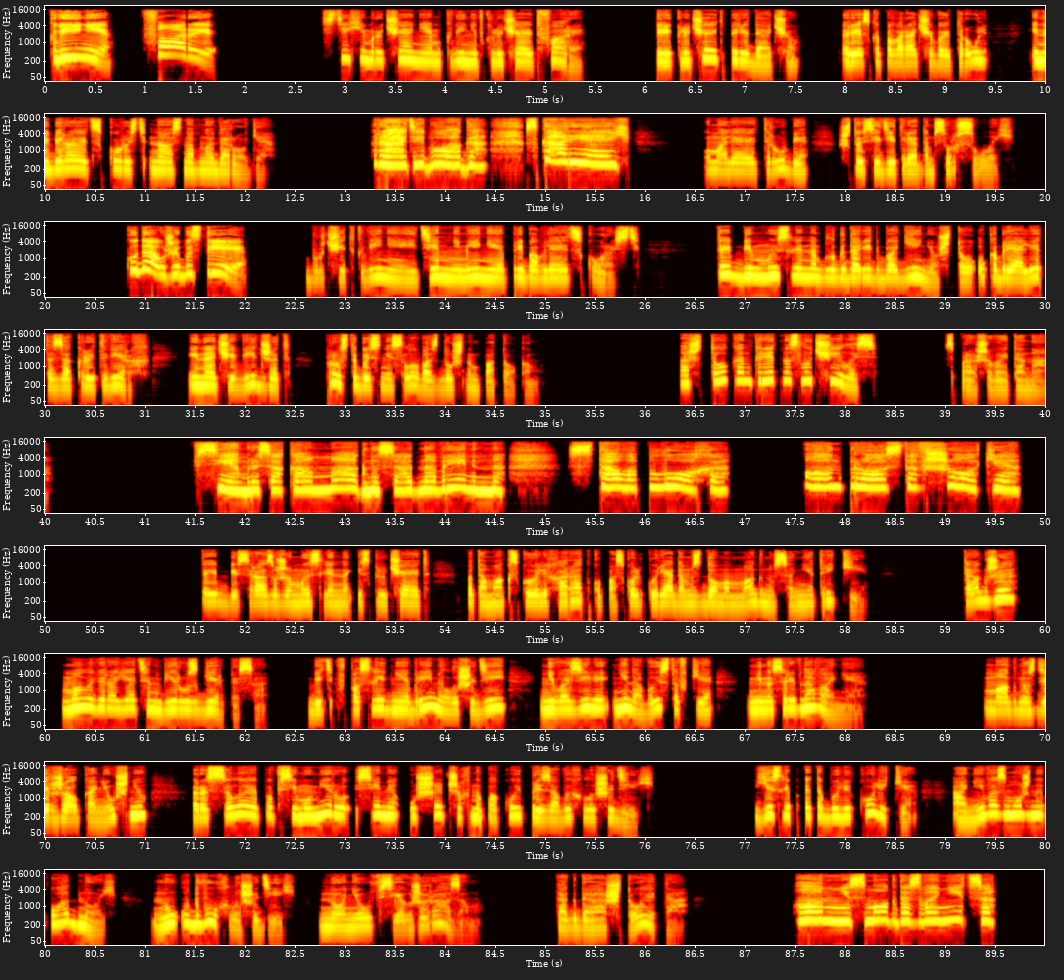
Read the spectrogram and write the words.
«Квинни! Фары!» С тихим рычанием Квинни включает фары, переключает передачу, резко поворачивает руль и набирает скорость на основной дороге. «Ради бога! Скорей!» — умоляет Руби, что сидит рядом с Урсулой. Куда уже быстрее?» Бурчит Квинни и тем не менее прибавляет скорость. Тебби мысленно благодарит богиню, что у кабриолета закрыт верх, иначе виджет просто бы снесло воздушным потоком. «А что конкретно случилось?» — спрашивает она. «Всем рысакам Магнуса одновременно стало плохо. Он просто в шоке!» Тебби сразу же мысленно исключает потамакскую лихорадку, поскольку рядом с домом Магнуса нет реки. Также маловероятен вирус герпеса, ведь в последнее время лошадей не возили ни на выставки, ни на соревнования. Магнус держал конюшню, рассылая по всему миру семя ушедших на покой призовых лошадей. Если б это были колики, они возможны у одной, ну, у двух лошадей, но не у всех же разом. Тогда что это? «Он не смог дозвониться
